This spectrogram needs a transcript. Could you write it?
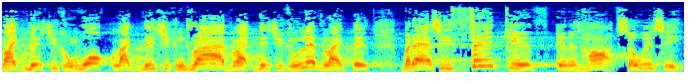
like this, you can walk like this, you can drive like this, you can live like this. But as he thinketh in his heart, so is he.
